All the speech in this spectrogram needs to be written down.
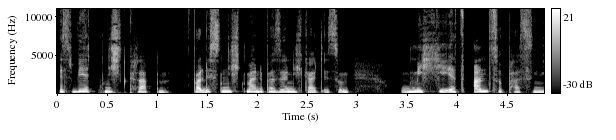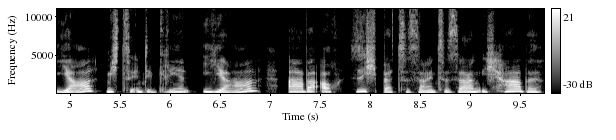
es wird nicht klappen, weil es nicht meine Persönlichkeit ist und mich hier jetzt anzupassen, ja, mich zu integrieren, ja, aber auch sichtbar zu sein, zu sagen, ich habe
